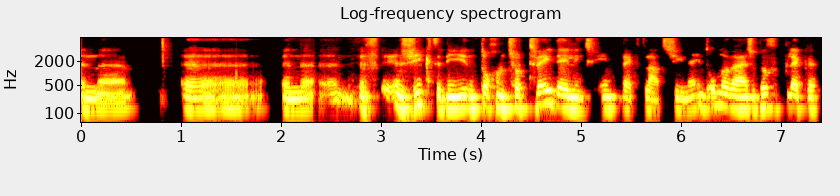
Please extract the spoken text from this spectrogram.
een, een, een, een, ziekte die een, toch een soort tweedelingsimpact laat zien. In het onderwijs op heel veel plekken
